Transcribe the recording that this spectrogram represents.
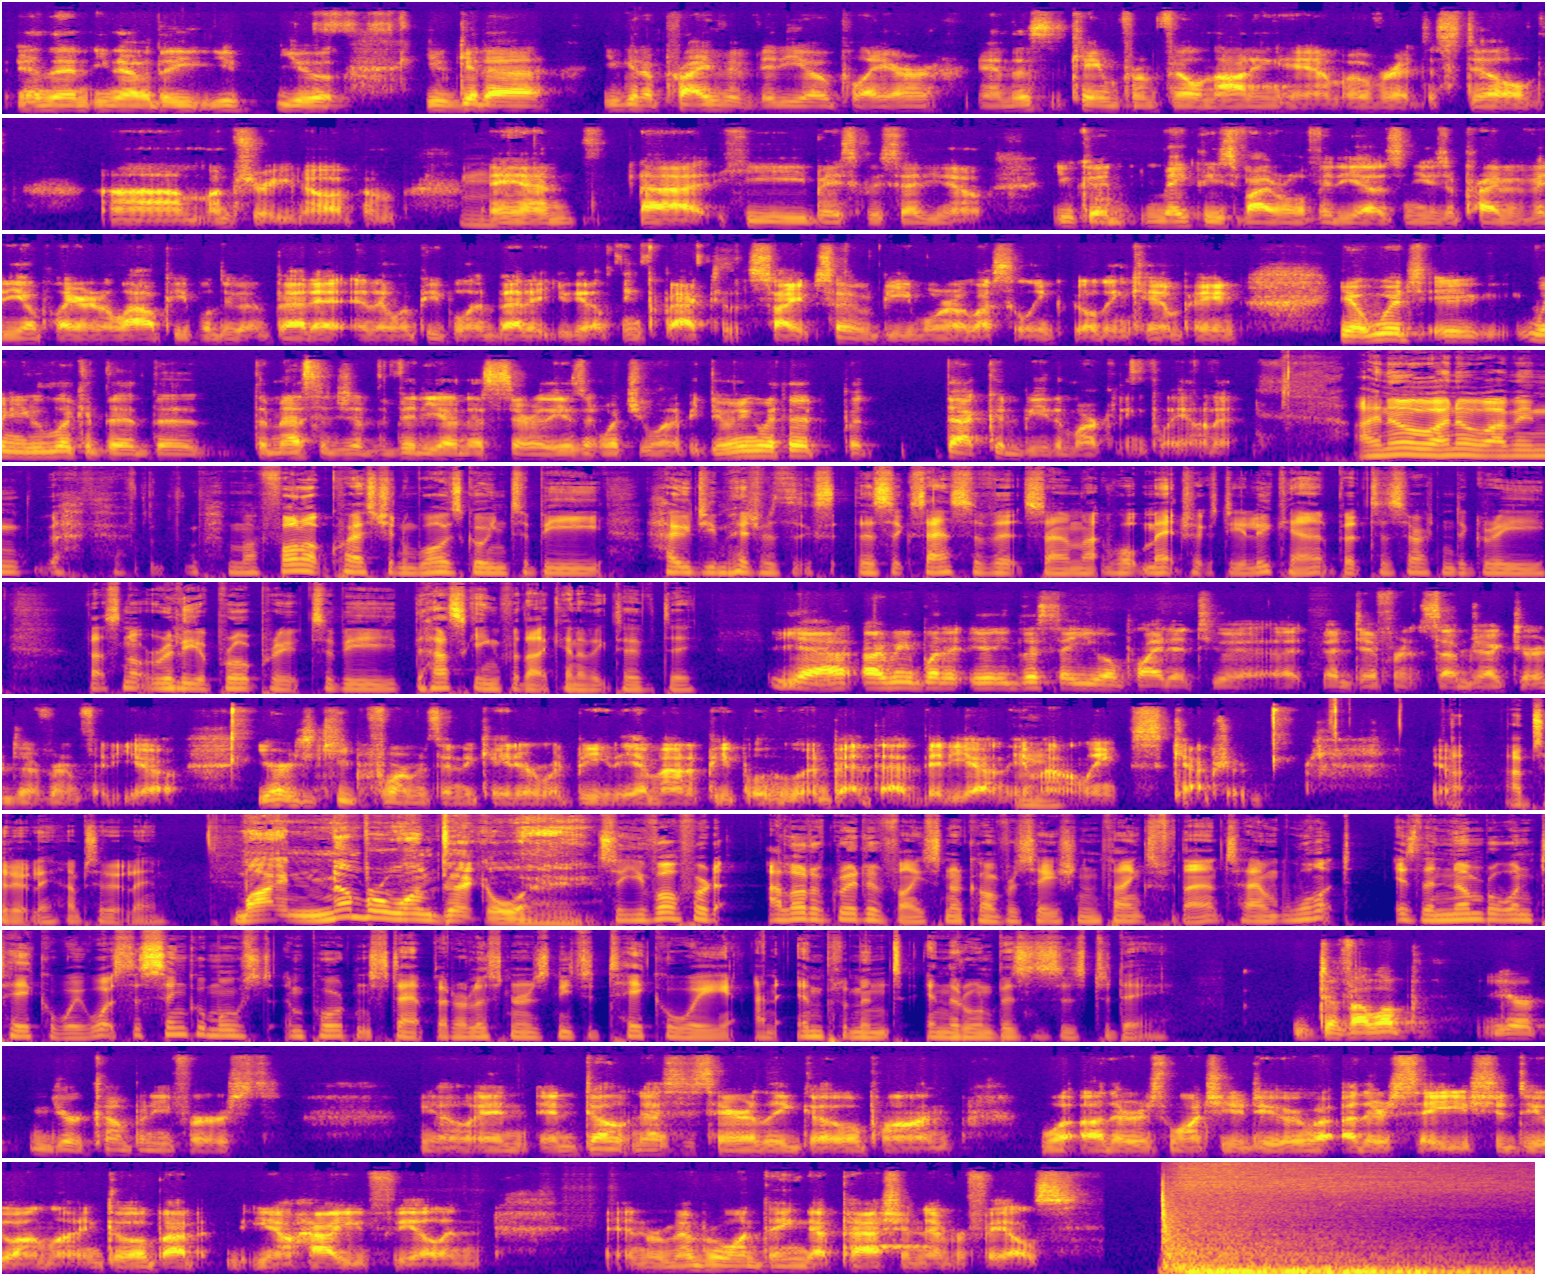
And then you know the you you you get a you get a private video player, and this came from Phil Nottingham over at Distilled. Um, I'm sure you know of him. Mm. And uh, he basically said, you know, you could make these viral videos and use a private video player and allow people to embed it. And then when people embed it, you get a link back to the site. So it would be more or less a link building campaign, you know, which eh, when you look at the, the, the message of the video necessarily isn't what you want to be doing with it, but that could be the marketing play on it. I know, I know. I mean, my follow up question was going to be how do you measure the success of it? Um, what metrics do you look at? But to a certain degree, that's not really appropriate to be asking for that kind of activity. Yeah, I mean, but it, it, let's say you applied it to a, a, different subject or a different video. Your key performance indicator would be the amount of people who embed that video and the mm. amount of links captured. Yeah, uh, absolutely, absolutely. My number one takeaway. So you've offered a lot of great advice in our conversation. Thanks for that. Um, what is the number one takeaway? What's the single most important step that our listeners need to take away and implement in their own businesses today? Develop your your company first, you know, and and don't necessarily go upon what others want you to do or what others say you should do online. Go about you know how you feel and and remember one thing that passion never fails.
